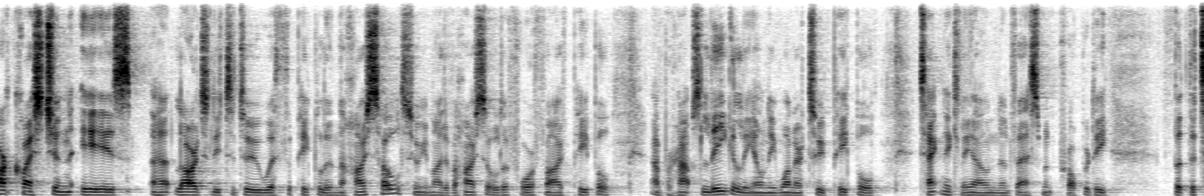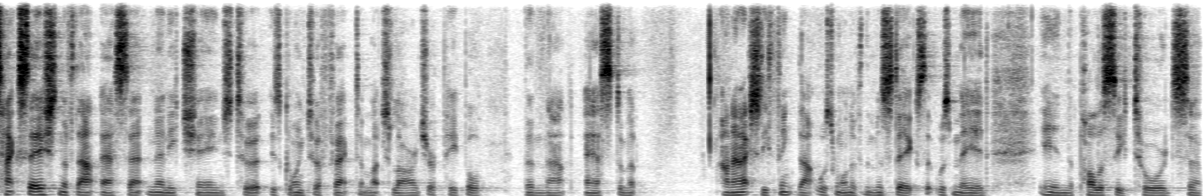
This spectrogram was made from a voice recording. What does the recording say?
Our question is uh, largely to do with the people in the household. So you might have a household of four or five people, and perhaps legally only one or two people technically own an investment property. But the taxation of that asset and any change to it is going to affect a much larger people than that estimate. And I actually think that was one of the mistakes that was made in the policy towards uh,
